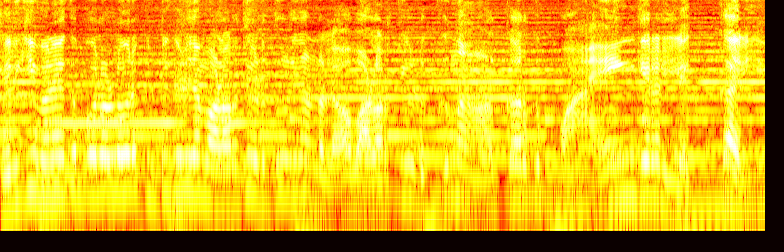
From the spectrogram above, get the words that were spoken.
ശരിക്കും ഇവനെയൊക്കെ പോലുള്ളവരെ കിട്ടിക്കഴിഞ്ഞാൽ വളർത്തി എടുത്തു കഴിഞ്ഞുണ്ടല്ലോ. വളർത്തിയെടുക്കുന്ന ആൾക്കാർക്ക് ഭയങ്കര ലക്കായിരിക്കും.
